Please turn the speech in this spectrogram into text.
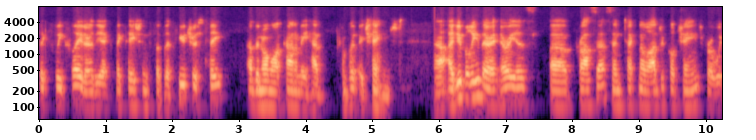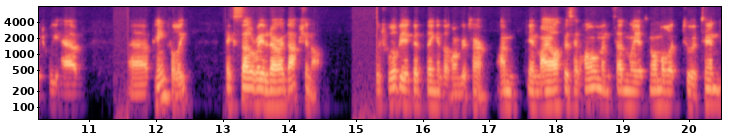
six weeks later, the expectations for the future state of the normal economy have completely changed. Uh, I do believe there are areas of process and technological change for which we have uh, painfully accelerated our adoption of which will be a good thing in the longer term. I'm in my office at home, and suddenly it's normal to attend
